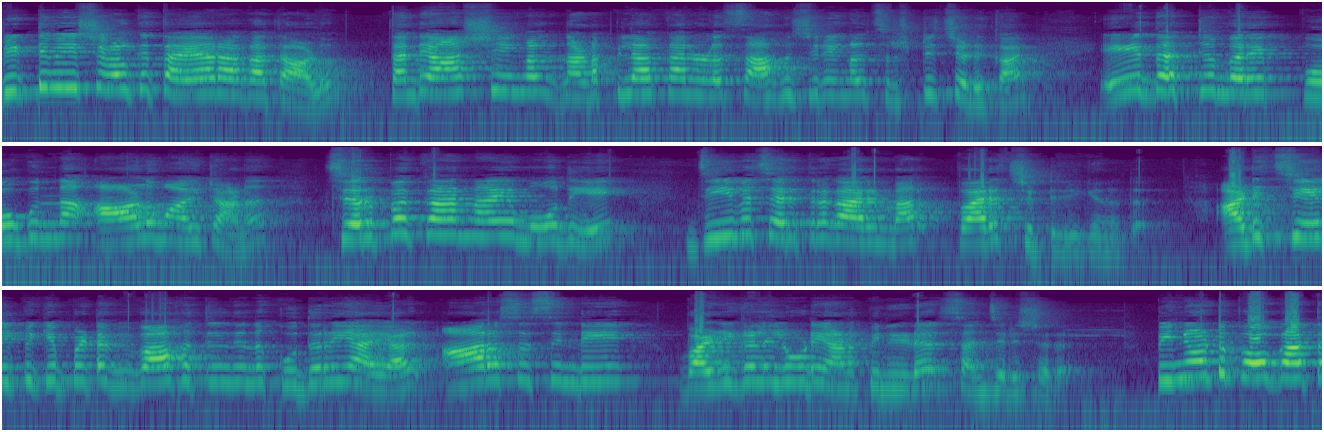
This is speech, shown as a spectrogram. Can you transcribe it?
വിട്ടുവീഴ്ചകൾക്ക് തയ്യാറാകാത്ത ആളും തന്റെ ആശയങ്ങൾ നടപ്പിലാക്കാനുള്ള സാഹചര്യങ്ങൾ സൃഷ്ടിച്ചെടുക്കാൻ ഏതറ്റം വരെ പോകുന്ന ആളുമായിട്ടാണ് ചെറുപ്പക്കാരനായ മോദിയെ ജീവചരിത്രകാരന്മാർ വരച്ചിട്ടിരിക്കുന്നത്. അടിച്ചേൽപ്പിക്കപ്പെട്ട വിവാഹത്തിൽ നിന്ന് കുതിറിയ അയാൾ ആർ എസ് എസിന്റെ വഴികളിലൂടെയാണ് പിന്നീട് സഞ്ചരിച്ചത്. പിന്നോട്ട് പോകാത്ത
